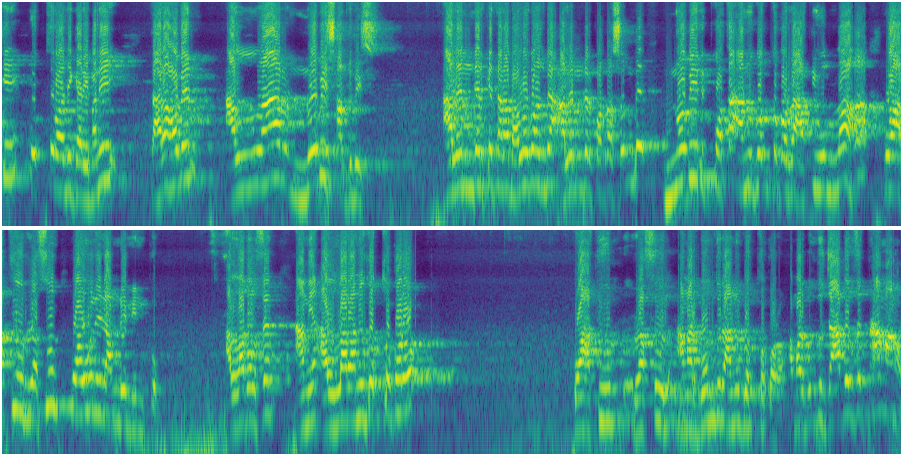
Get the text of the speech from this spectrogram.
কি? উত্তরাধিকারী। মানে তারা হবেন আল্লাহর নবী সাদৃশ। আলেমদেরকে তারা ভালোবাসবে, আলেমদের কথা শুনবে, নবীর কথা আনুগত্য করবে। আতিউল্লাহ ও আতিউর রসুল ওয়া উলিল আমরি মিনকুম। আল্লাহ বলছেন, আমি আল্লাহর আনুগত্য করো ও আতিউর রাসূল, আমার বন্ধুর আনুগত্য করো। আমার বন্ধু যা বলছে তা মানো,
